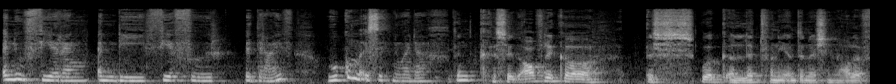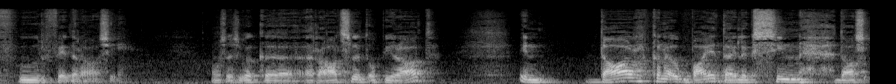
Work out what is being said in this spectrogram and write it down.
innovering in die veevoerbedryf. Hoekom is dit nodig? Ek dink Suid-Afrika is ook 'n lid van die internasionale voerfederasie. Ons is ook 'n raadslid op die raad en daar kan ook baie duidelik sien daar's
